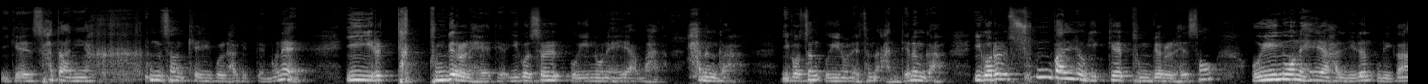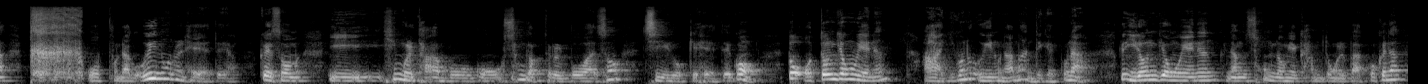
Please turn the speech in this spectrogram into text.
이게 사단이 항상 개입을 하기 때문에 이 일을 딱 분별을 해야 돼요. 이것을 의논해야 하는가? 이것은 의논해서는 안 되는가? 이거를 순발력 있게 분별을 해서 의논해야 할 일은 우리가 다 오픈하고 의논을 해야 돼요. 그래서 이 힘을 다 모으고 생각들을 모아서 지혜롭게 해야 되고 또 어떤 경우에는 아 이거는 의논하면 안 되겠구나. 이런 경우에는 그냥 성령의 감동을 받고 그냥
